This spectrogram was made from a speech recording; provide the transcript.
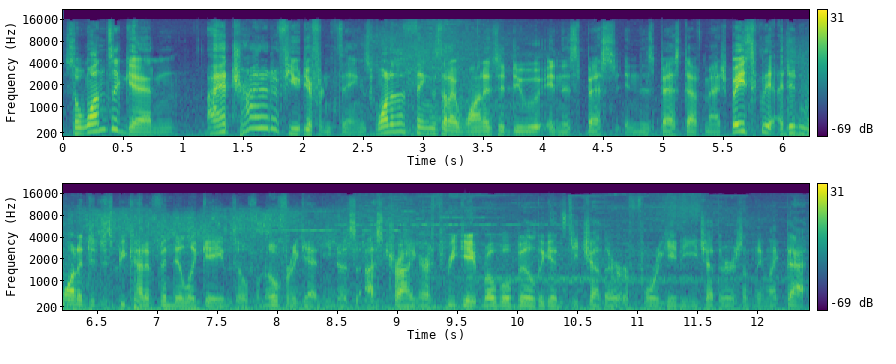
So once again, I had tried out a few different things. One of the things that I wanted to do in this best in this best death match, basically, I didn't want it to just be kind of vanilla games over and over again. You know, us trying our three gate robo build against each other or four gating each other or something like that.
